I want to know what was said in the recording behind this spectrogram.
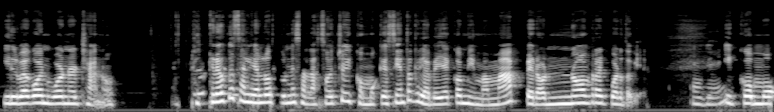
y luego en Warner Channel. Creo que salían los lunes a las 8 y como que siento que la veía con mi mamá, pero no recuerdo bien. Y como,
